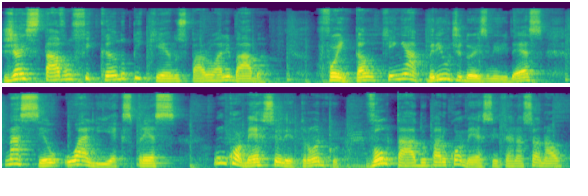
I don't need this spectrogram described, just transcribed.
já estavam ficando pequenos para o Alibaba. Foi então que, em abril de 2010, nasceu o AliExpress, um comércio eletrônico voltado para o comércio internacional,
